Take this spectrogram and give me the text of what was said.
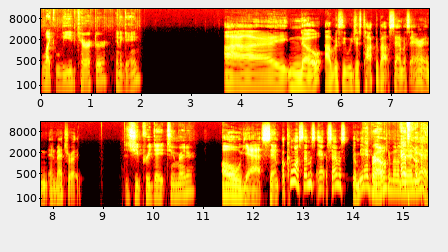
like lead character in a game I know. Obviously, we just talked about Samus Aran and Metroid. did she predate tomb raider Oh yeah, Sam. Oh come on, Samus. Samus. or hey bro came out on hey, the bro. NES.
